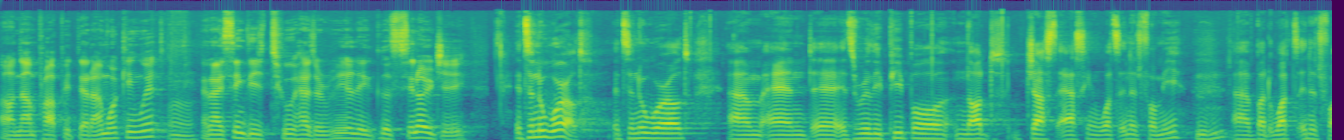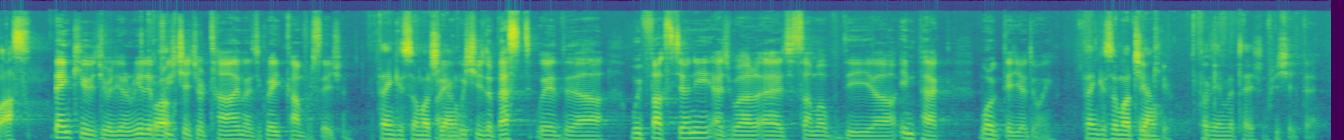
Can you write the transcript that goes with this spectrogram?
uh, nonprofit that I'm working with. Mm. And I think these two has a really good synergy. It's a new world. It's a new world. Um, and uh, it's really people not just asking what's in it for me, mm -hmm. uh, but what's in it for us. Thank you, Julian. Really well, appreciate your time. It's a great conversation. Thank you so much, right. Young. Wish you the best with uh, Journey as well as some of the uh, impact work that you're doing. Thank you so much, Thank Young. You for okay. the invitation. Appreciate that.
